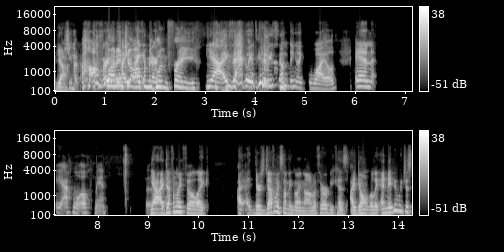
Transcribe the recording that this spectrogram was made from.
Yeah. she got offered. Why didn't white, you offer me gluten free? yeah, exactly. It's gonna be something like wild, and yeah, well, oh man, yeah i definitely feel like I, I there's definitely something going on with her because i don't really and maybe we just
